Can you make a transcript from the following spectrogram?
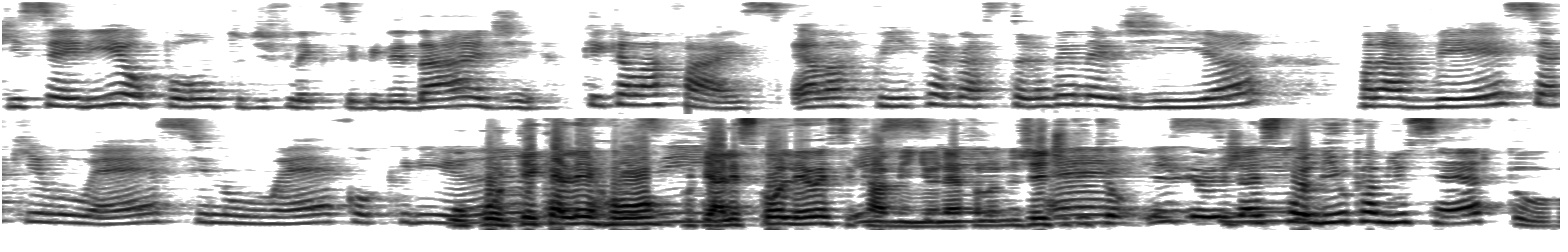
que seria o ponto de flexibilidade, o que, que ela faz? Ela fica gastando energia para ver se aquilo é, se não é, cocriando. O porquê que ela errou, porque ela escolheu esse caminho, né? se, né? Falando, gente, é, que eu, eu se... já escolhi o caminho certo.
